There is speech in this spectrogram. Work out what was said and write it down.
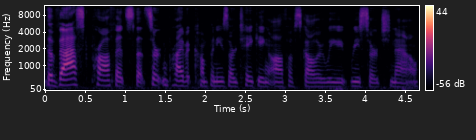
the vast profits that certain private companies are taking off of scholarly research now.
